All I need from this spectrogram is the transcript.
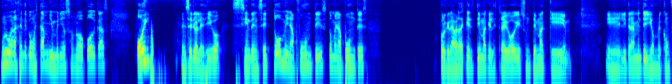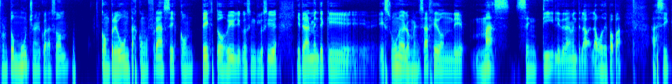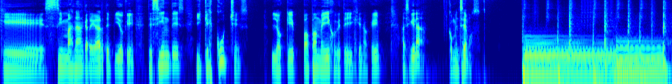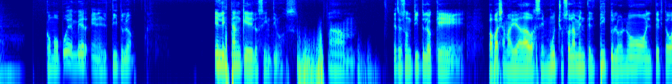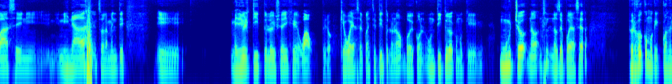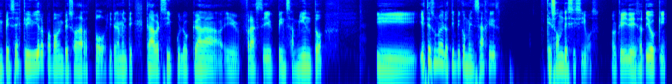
Muy buena gente, ¿cómo están? Bienvenidos a un nuevo podcast. Hoy, en serio les digo, siéntense, tomen apuntes, tomen apuntes, porque la verdad que el tema que les traigo hoy es un tema que eh, literalmente Dios me confrontó mucho en el corazón, con preguntas, con frases, con textos bíblicos inclusive, literalmente que es uno de los mensajes donde más sentí literalmente la, la voz de papá. Así que sin más nada que agregar, te pido que te sientes y que escuches lo que papá me dijo que te dijera, ¿ok? Así que nada, comencemos. Como pueden ver en el título, El estanque de los íntimos. este es un título que papá ya me había dado hace mucho, solamente el título, no el texto base ni, ni, nada, solamente eh, me dio el título y yo dije, wow, pero ¿qué voy a hacer con este título, no? Porque con un título como que mucho, ¿no? no se puede hacer. Pero fue como que cuando empecé a escribir, papá me empezó a dar todo, literalmente, cada versículo, cada eh, frase, pensamiento. Y, este es uno de los típicos mensajes que son decisivos, ¿ok? Ya te digo que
